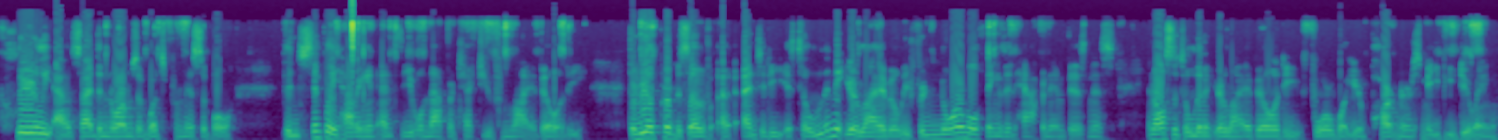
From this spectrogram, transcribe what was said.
clearly outside the norms of what's permissible, then simply having an entity will not protect you from liability. The real purpose of an entity is to limit your liability for normal things that happen in business and also to limit your liability for what your partners may be doing.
